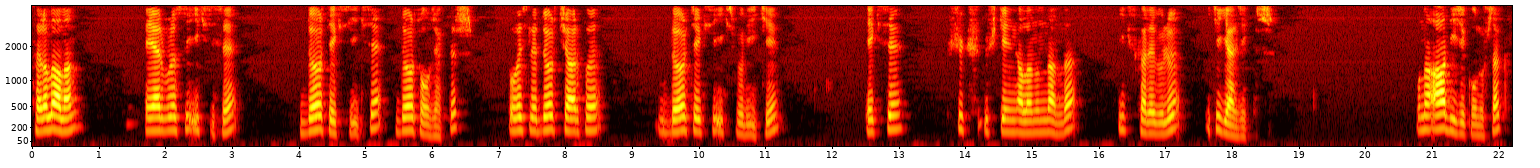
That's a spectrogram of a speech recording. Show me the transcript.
Taralı alan eğer burası x ise 4 eksi x'e 4 olacaktır. Dolayısıyla 4 çarpı 4 eksi x bölü 2 eksi küçük üçgenin alanından da x kare bölü 2 gelecektir. Buna a diyecek olursak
